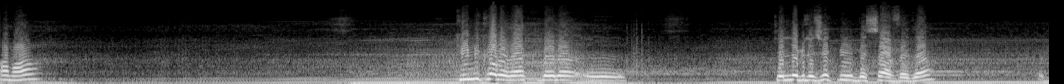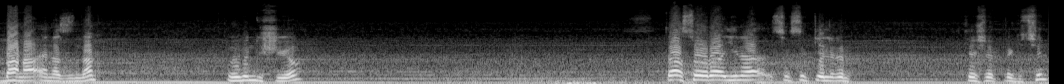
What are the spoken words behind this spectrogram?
Ama günlük olarak böyle e, gelinebilecek bir mesafede bana en azından uygun düşüyor. Daha sonra yine sık sık gelirim keşfetmek için.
